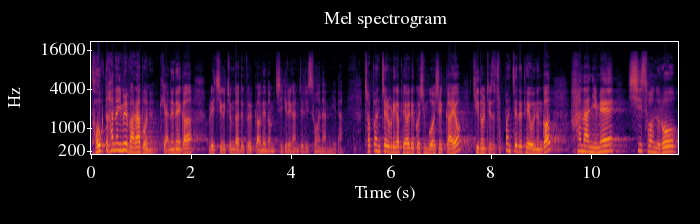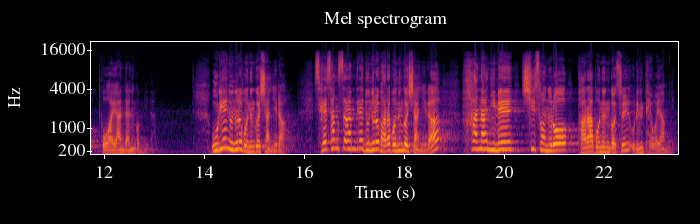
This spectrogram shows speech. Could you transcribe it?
더욱더 하나님을 바라보는 귀한 은혜가 우리 지구촌 가족들 가운데 넘치기를 간절히 소원합니다. 첫 번째로 우리가 배워야 될 것이 무엇일까요? 기도를 통해서 첫 번째로 배우는 것, 하나님의 시선으로 보아야 한다는 겁니다. 우리의 눈으로 보는 것이 아니라 세상 사람들의 눈으로 바라보는 것이 아니라 하나님의 시선으로 바라보는 것을 우리는 배워야 합니다.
